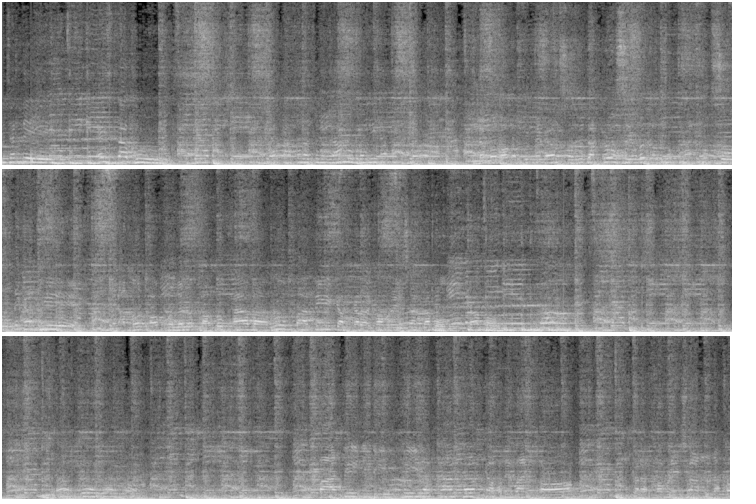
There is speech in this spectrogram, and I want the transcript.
มชั้นดีเอ็กซ์ต้าคูและการสนับสนุนน้ำหนุ่มตรงนี้ครับแล้วก็ขอขอบคุณนะครับสวัสดีนักร่วมเสียงรถยนต์ทุกท่านทุกศูนย์นะครับที่นำรถของคุณและรถของลูกค้ามาร่วมปาร์ตี้กับกระดาษคอร์ปอเรชั่นครับผมครับผมปาร์ตี้ดีๆปีละครั้งครับกับบริวารของกระดาษคอร์ปอเรชั่นแล้วก็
